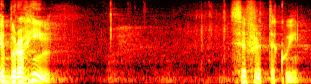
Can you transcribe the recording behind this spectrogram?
إبراهيم سفر التكوين.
